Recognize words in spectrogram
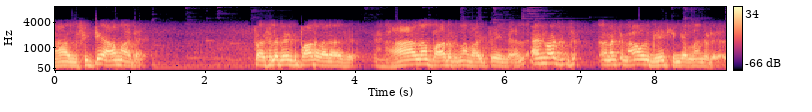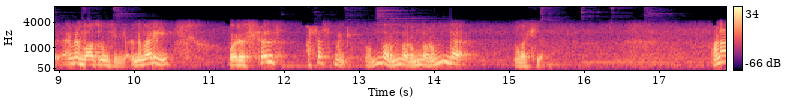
நான் ஃபிட்டே ஆக மாட்டேன் இப்போ சில பேருக்கு பாட வராது. நான்லாம் பாடுறதுக்குலாம் வாய்ப்பே இல்லை. ஐ நாட் எனக்கு நான் ஒரு கிரேட் சிங்கர்லாம் கிடையாது. அதுமாதிரி பாத்ரூம் சிங்கர் இந்த மாதிரி ஒரு செல்ஃப் அசஸ்மெண்ட் ரொம்ப ரொம்ப ரொம்ப ரொம்ப அவசியம். ஆனா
